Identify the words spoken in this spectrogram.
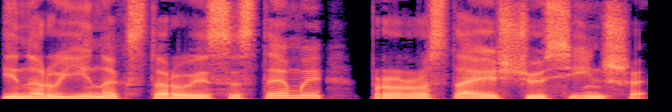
і на руїнах старої системи проростає щось інше.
